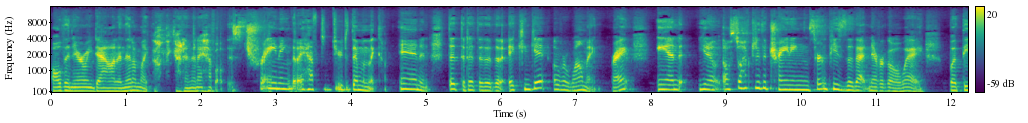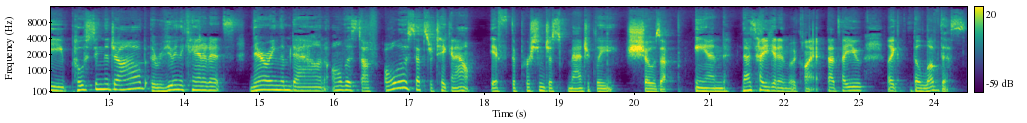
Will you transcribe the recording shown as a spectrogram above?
all the narrowing down. And then I'm like, oh my God. And then I have all this training that I have to do to them when they come in and da, da, da, da, da. it can get overwhelming, right? And, you know, I'll still have to do the training. Certain pieces of that never go away, but the posting the job, the reviewing the candidates, narrowing them down, all this stuff, all those steps are taken out if the person just magically shows up. And that's how you get in with a client. That's how you like, they'll love this.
